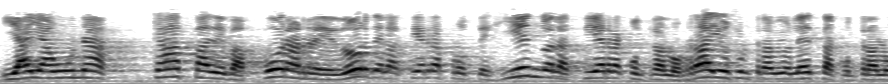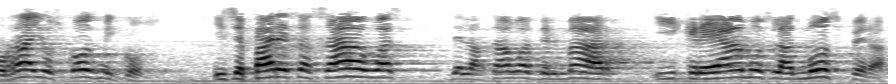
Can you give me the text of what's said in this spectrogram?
y haya una capa de vapor alrededor de la tierra protegiendo a la tierra contra los rayos ultravioleta, contra los rayos cósmicos. Y separe esas aguas de las aguas del mar y creamos la atmósfera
